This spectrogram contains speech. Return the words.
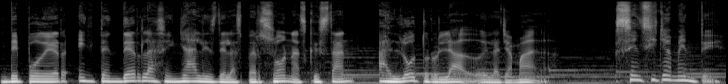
de poder entender las señales de las personas que están al otro lado de la llamada. Sencillamente,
